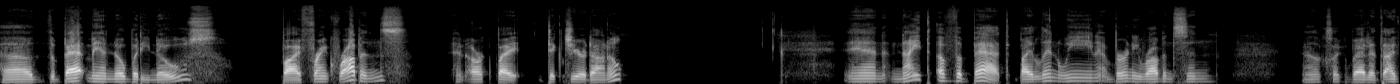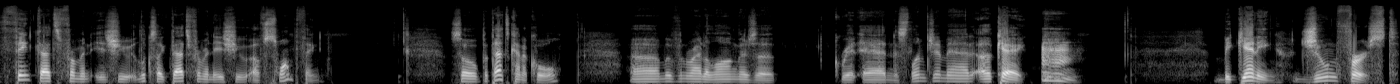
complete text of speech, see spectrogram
Uh, the Batman Nobody Knows by Frank Robbins, an arc by Dick Giordano. And Night of the Bat by Len Wein, Bernie Robinson. It looks like about it. I think that's from an issue. It looks like that's from an issue of Swamp Thing. So, but that's kind of cool. Uh, moving right along, there's a grit ad and a Slim Jim ad. Okay. Beginning June 1st,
